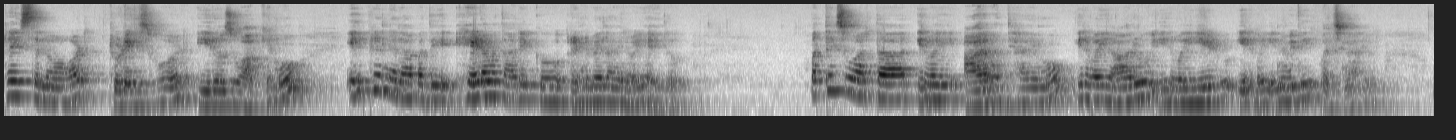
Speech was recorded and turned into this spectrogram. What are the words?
Praise the lord today's word ఈరోజు వాక్యము April నెల పది ఏడవ తారీఖు రెండు వేల ఇరవై ఐదు. మత్తైసు వార్త ఇరవై ఆరవ అధ్యాయము ఇరవై ఆరు ఇరవై ఏడు ఇరవై ఎనిమిది వచనాలు.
